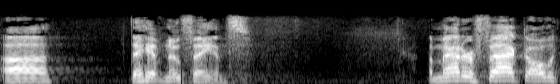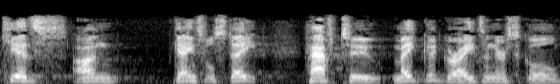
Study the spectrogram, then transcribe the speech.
Uh, they have no fans. A matter of fact, all the kids on Gainesville State have to make good grades in their school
